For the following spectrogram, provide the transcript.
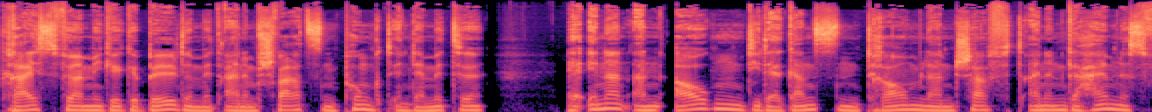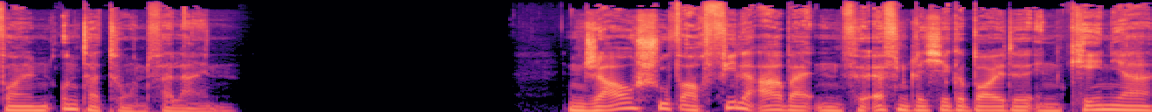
Kreisförmige Gebilde mit einem schwarzen Punkt in der Mitte erinnern an Augen, die der ganzen Traumlandschaft einen geheimnisvollen Unterton verleihen. Njau schuf auch viele Arbeiten für öffentliche Gebäude in Kenia,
